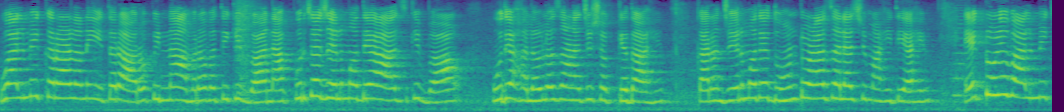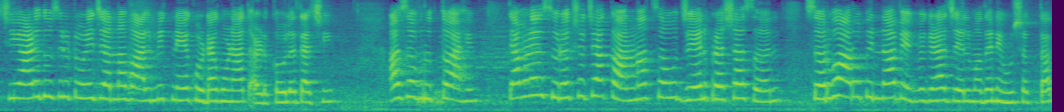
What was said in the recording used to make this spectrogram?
वाल्मिक कराड आणि इतर आरोपींना अमरावती किंवा नागपूरच्या जेलमध्ये आज किंवा उद्या हलवलं जाण्याची शक्यता आहे. कारण जेलमध्ये दोन टोळ्या झाल्याची माहिती आहे. एक टोळी वाल्मिकची आणि दुसरी टोळी ज्यांना वाल्मिकने खोट्या गुणात अडकवलं त्याची. असं वृत्त आहे. त्यामुळे सुरक्षेच्या कारणास्तव जेल प्रशासन सर्व आरोपींना वेगवेगळ्या जेलमध्ये नेऊ शकतात.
